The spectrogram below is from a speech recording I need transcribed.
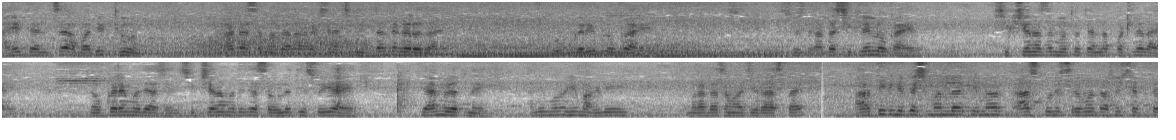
आहे त्यांचं अबाधित ठेवून मराठा समाजाला आरक्षणाची नितांत गरज आहे. खूप गरीब लोक आहेत. आता शिकलेले लोक आहेत. शिक्षणाचं महत्त्व त्यांना पटलेलं आहे. नोकऱ्यामध्ये असेल शिक्षणामध्ये ज्या सवलती सुई आहेत त्या मिळत नाहीत. आणि म्हणून ही मागणी मराठा समाजाची रास्त आहे. आर्थिक निकष म्हणलं की मग आज कोणी श्रीमंत असू शकते?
